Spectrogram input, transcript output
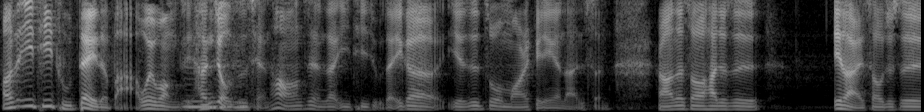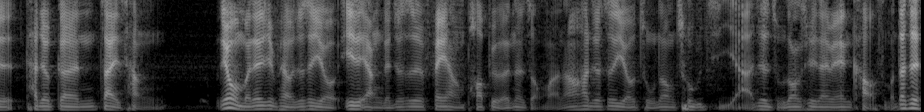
好像是 ET Today 的吧，我也忘记，嗯很久之前，他好像之前在 ET Today，一个也是做 marketing 的男生，然后那时候他就是一来的时候，就是他就跟在场，因为我们那群朋友就是有一两个就是非常 popular 的那种嘛，然后他就是有主动出击啊，就是主动去那边靠什么，但是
